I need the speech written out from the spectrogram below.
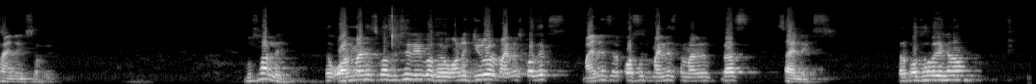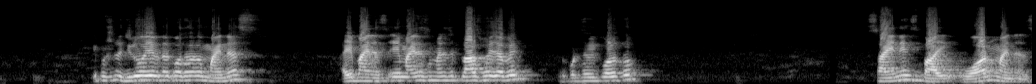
sine x হবে। বুঝতে পারলে? তো ওয়ান মাইনাস কস এক্সের কত হবে ওয়ানের জিরো আর মাইনাস কস এক্স মাইনাস আর cos x minus minus plus sine x তার কত হবে দেখে নাও। এই প্রশ্নে জিরো হয়ে যাবে তার কথা হবে? মাইনাস এই মাইনাস এই মাইনাস মাইনাস প্লাস হয়ে যাবে। উপর থেকে করো তো? Sine x by one minus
